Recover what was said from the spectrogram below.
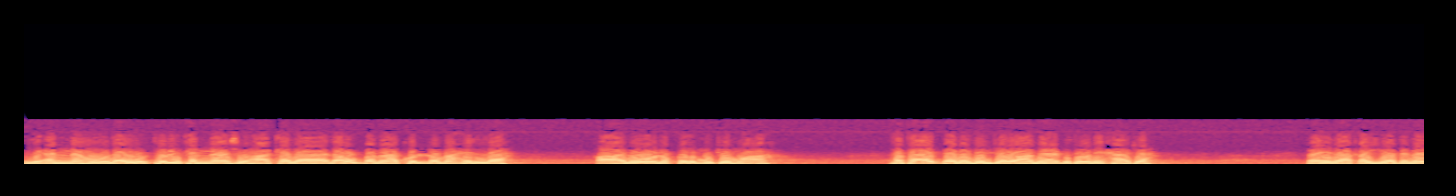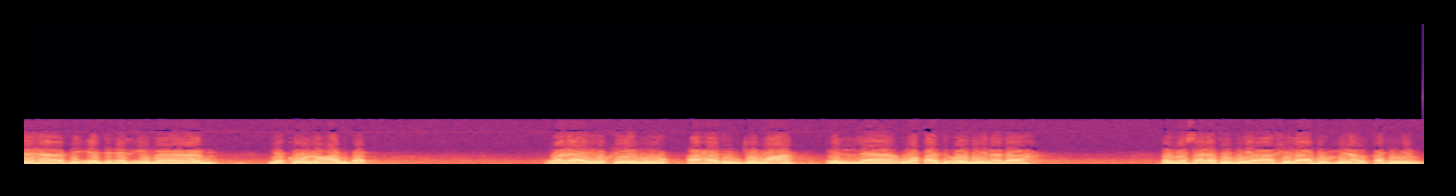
لأنه لو ترك الناس هكذا لربما كل محلة قالوا نقيم جمعة فتعدد في الجوامع بدون حاجة. فإذا قيدناها بإذن الإمام يكون أضبط. ولا يقيم أحد جمعة إلا وقد أذن له. فالمسألة فيها خلاف من القديم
